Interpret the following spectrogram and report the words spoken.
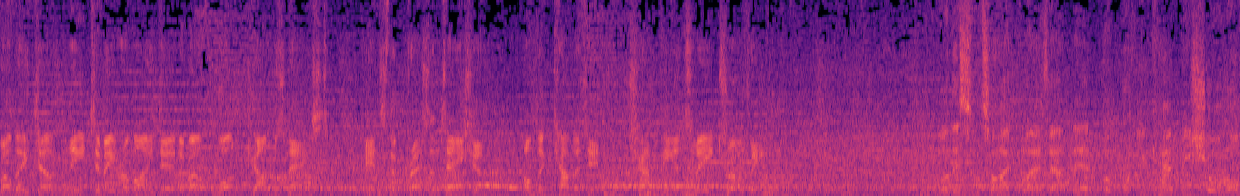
Well, they don't need to be reminded about what comes next. It's the presentation of the coveted Champions League trophy. Well, there's some tired players out there, but what you can be sure of,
